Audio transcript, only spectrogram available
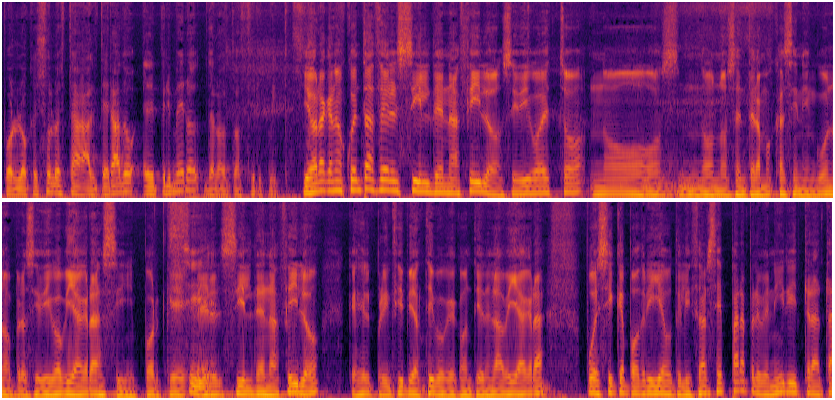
por lo que solo está alterado el primero de los dos circuitos. Y ahora que nos cuentas del sildenafilo, si digo esto no nos enteramos casi ninguno, pero si digo Viagra sí, porque el sildenafilo, que es el principio activo que contiene la Viagra, pues sí que podría utilizarse para prevenir y tratar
